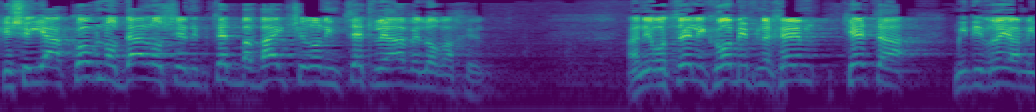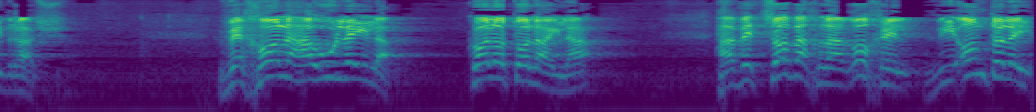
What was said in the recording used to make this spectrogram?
כשיעקב נודע לו שנמצאת בבית שלו נמצאת לאה ולא רחל. אני רוצה לקרוא בפניכם קטע מדברי המדרש. וכל ההוא לילה, כל אותו לילה, הווה צובח לה רוכל ויעונתו לי.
